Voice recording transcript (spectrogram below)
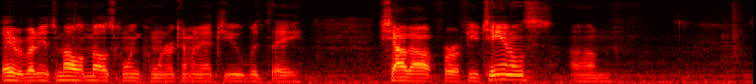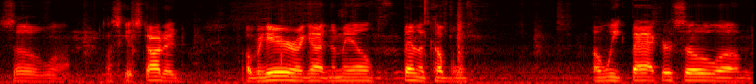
Hey everybody, it's Mel at Mel's Coin Corner coming at you with a shout out for a few channels. Um, so uh, let's get started. Over here, I got in the mail, been a couple, a week back or so. Um,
